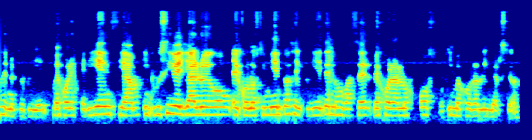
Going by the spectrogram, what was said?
de nuestro cliente, mejor experiencia, inclusive ya luego el conocimiento hacia el cliente nos va a hacer mejorar los costos y mejorar la inversión.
